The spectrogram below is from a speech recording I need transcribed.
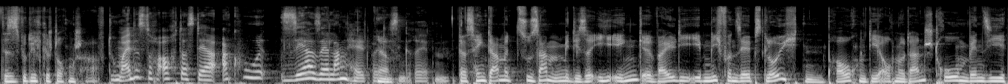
Das ist wirklich gestochen scharf. Du meintest doch auch, dass der Akku sehr, sehr lang hält bei ja. diesen Geräten. Das hängt damit zusammen mit dieser E-Ink, weil die eben nicht von selbst leuchten, brauchen die auch nur dann Strom, wenn sie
